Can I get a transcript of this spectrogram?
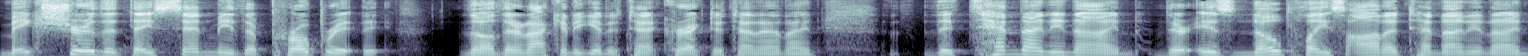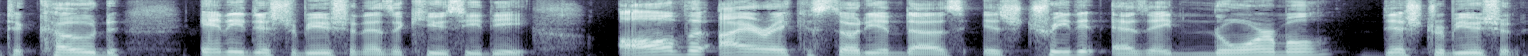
Make sure that they send me the appropriate. No, they're not going to get a 10, corrected 1099. The 1099, there is no place on a 1099 to code any distribution as a QCD. All the IRA custodian does is treat it as a normal distribution.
